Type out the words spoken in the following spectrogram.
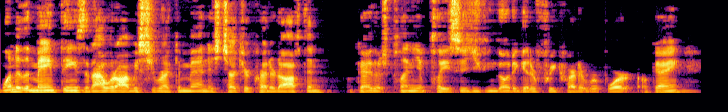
one of the main things that I would obviously recommend is check your credit often. Okay, there's plenty of places you can go to get a free credit report. Okay. Mm-hmm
